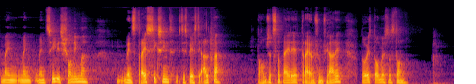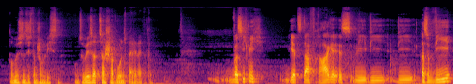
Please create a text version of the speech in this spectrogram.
mein, mein, mein Ziel ist schon immer, wenn es 30 sind, ist das beste Alter. Da haben sie jetzt noch beide, drei und fünf Jahre. Da, ist, da müssen sie dann, da müssen sie es dann schon wissen. Und so wie es jetzt ausschaut, wollen es beide weiter tun. Was ich mich jetzt da frage, ist, wie, wie, wie, also wie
